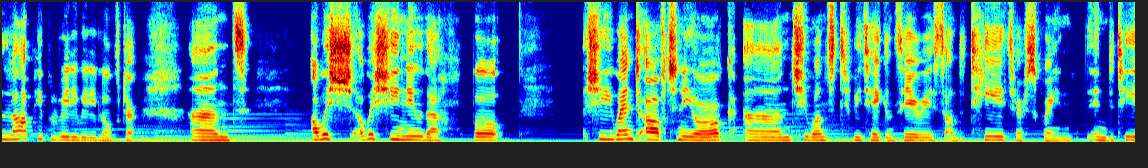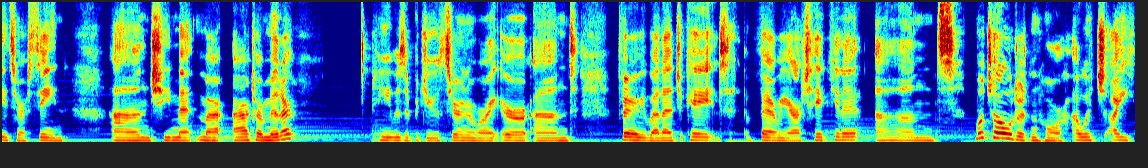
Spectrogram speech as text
lot of people really, really loved her. And I wish I wish she knew that. But she went off to New York and she wanted to be taken serious on the theatre screen, in the theatre scene. And she met Mar- Arthur Miller. He was a producer and a writer and very well educated, very articulate, and much older than her, uh, which I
